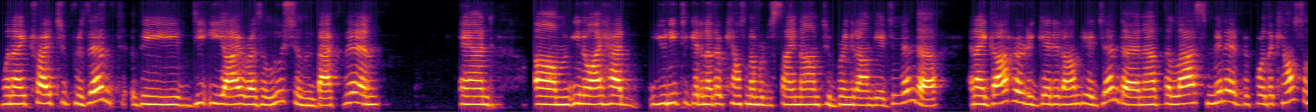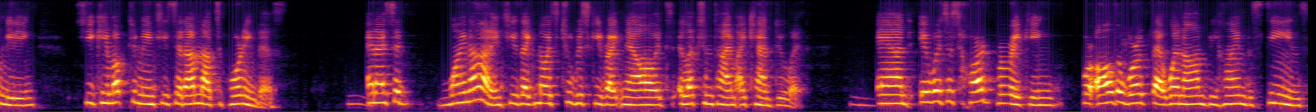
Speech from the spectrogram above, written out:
when I tried to present the DEI resolution back then, and um, you know I had you need to get another council member to sign on to bring it on the agenda, and I got her to get it on the agenda, and at the last minute before the council meeting, she came up to me and she said, "I'm not supporting this," mm. and I said, "Why not?" And she's like, "No, it's too risky right now. It's election time. I can't do it." Mm. And it was just heartbreaking for all the work that went on behind the scenes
